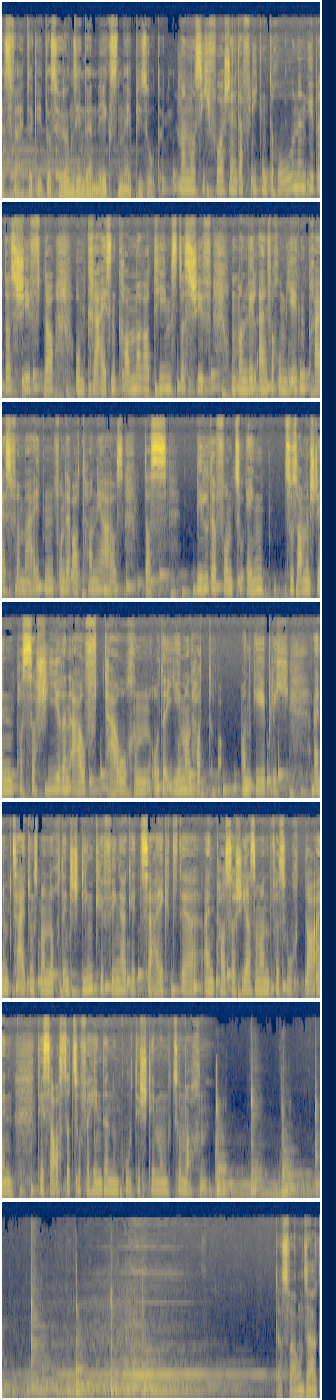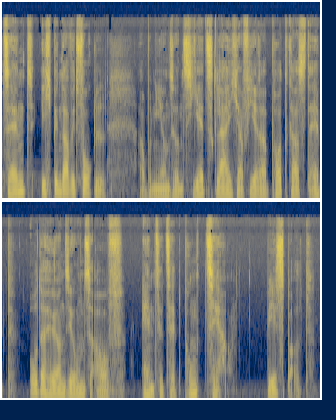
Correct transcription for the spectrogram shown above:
Es weitergeht, das hören Sie in der nächsten Episode. Man muss sich vorstellen, da fliegen Drohnen über das Schiff, da umkreisen Kamerateams das Schiff und man will einfach um jeden Preis vermeiden von der Artania aus, dass Bilder von zu eng zusammenstehenden Passagieren auftauchen oder jemand hat angeblich einem Zeitungsmann noch den Stinkefinger gezeigt, der ein Passagier, also man versucht da ein Desaster zu verhindern und gute Stimmung zu machen. Das war unser Akzent. Ich bin David Vogel. Abonnieren Sie uns jetzt gleich auf Ihrer Podcast-App oder hören Sie uns auf nzz.ch. Bis bald.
